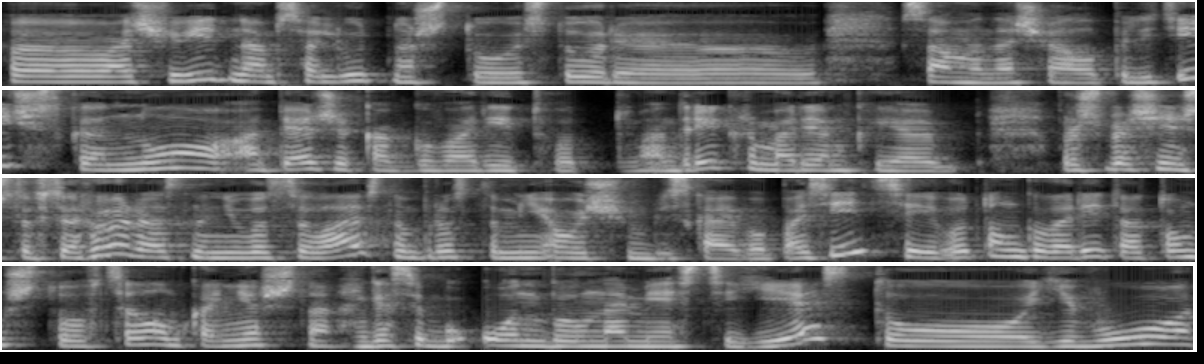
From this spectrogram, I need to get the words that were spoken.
очевидно абсолютно, что история э, с самого начала политическая, но, опять же, как говорит вот Андрей Крамаренко, я прошу прощения, что второй раз на него ссылаюсь, но просто мне очень близка его позиция, и вот он говорит о том, что в целом, конечно, если бы он был на месте ЕС, то его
